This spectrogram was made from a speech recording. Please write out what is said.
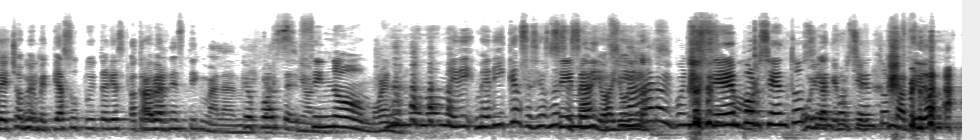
de hecho me metí a su Twitter y es, Otro a ver, gran estigma, la Qué fuerte. medicación. Sí, no, bueno. no, no, medi- medíquense si es necesario. sí, oíla. Claro, y buenísimo. 100%, Uy, la que no quiere. 100% partida.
